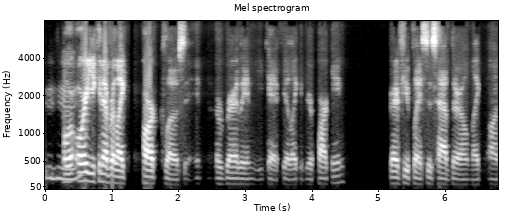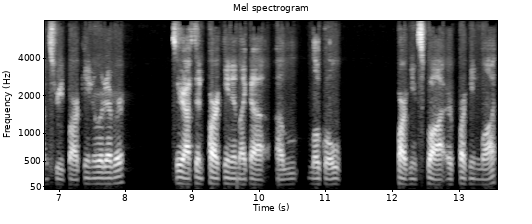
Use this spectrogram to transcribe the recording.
Hmm Or or you can never like park close, in, or rarely in the UK. I feel like if you're parking, very few places have their own like on-street parking or whatever. So you're often parking in like a, a local parking spot or parking lot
